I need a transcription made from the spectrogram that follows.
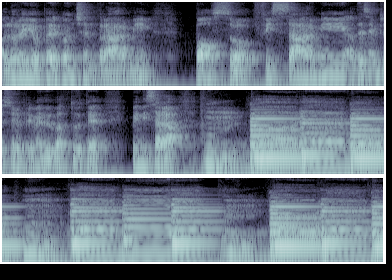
allora io per concentrarmi posso fissarmi ad esempio sulle prime due battute, quindi sarà un do, re, do, un re, mi, re, un do, re, do,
